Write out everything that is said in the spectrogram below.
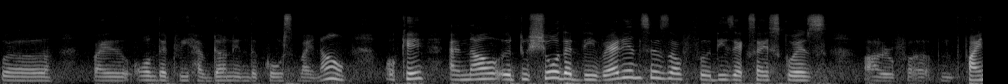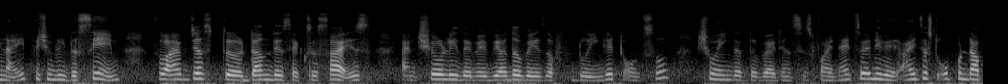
by all that we have done in the course by now. Okay. And now, to show that the variances of these x i squares are finite which will be the same. So, I have just uh, done this exercise and surely there may be other ways of doing it also showing that the variance is finite. So, anyway I just opened up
